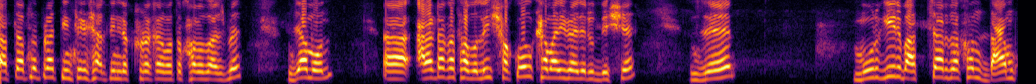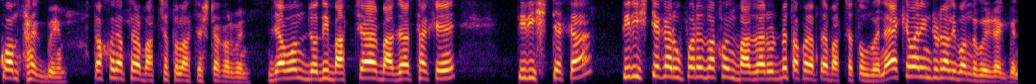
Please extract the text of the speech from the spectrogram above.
তাতে আপনার প্রায় তিন থেকে সাড়ে তিন লক্ষ টাকার মতো খরচ আসবে। যেমন আহ, আর একটা কথা বলি। সকল খামারি ভাইদের উদ্দেশ্যে যে মুরগির বাচ্চার যখন দাম কম থাকবে তখন আপনারা বাচ্চা তোলার চেষ্টা করবেন। যেমন যদি বাচ্চার বাজার থাকে তিরিশ টাকা তিরিশ টাকার উপরে যখন বাজার উঠবে তখন আপনার বাচ্চা তুলবেন একেবারে ইন্টোটালি বন্ধ করে রাখবেন।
